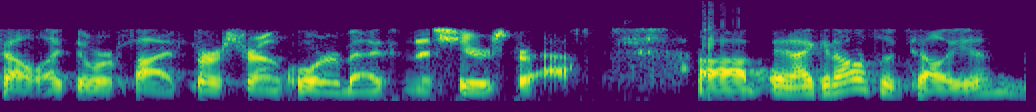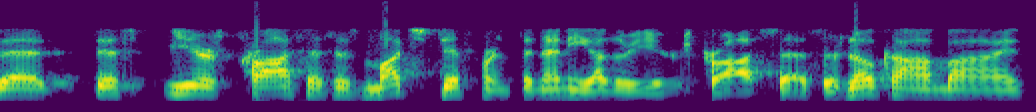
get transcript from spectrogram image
felt like there were five first round quarterbacks in this year's draft. Um, and I can also tell you that this year's process is much different than any other year's process. There's no combine,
